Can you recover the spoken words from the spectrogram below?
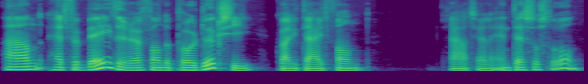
aan het verbeteren van de productiekwaliteit van zaadcellen en testosteron.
